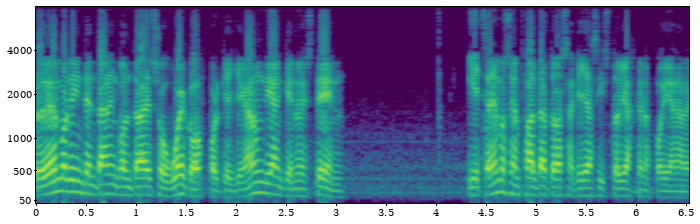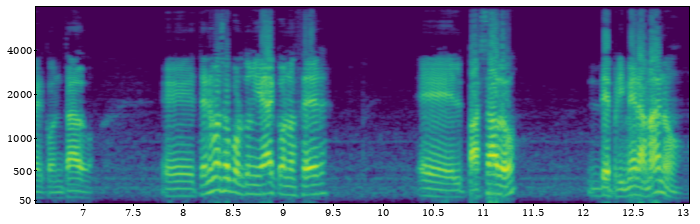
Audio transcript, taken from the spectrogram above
pero debemos de intentar encontrar esos huecos porque llegará un día en que no estén y echaremos en falta todas aquellas historias que nos podían haber contado. Eh, tenemos oportunidad de conocer eh, el pasado de primera mano,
